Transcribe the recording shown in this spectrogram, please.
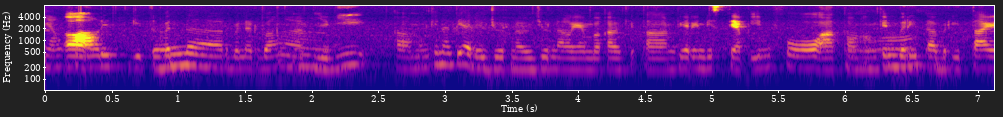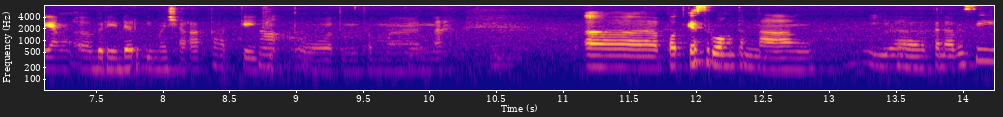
yang Oh, valid gitu. Bener, bener banget. Hmm. Jadi eh, mungkin nanti ada jurnal-jurnal yang bakal kita lampirin di setiap info atau mungkin Hmm. berita-berita yang eh, beredar di masyarakat kayak Hmm. gitu, teman-teman. Nah, eh, podcast ruang tenang. Iya. Eh, kenapa sih?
